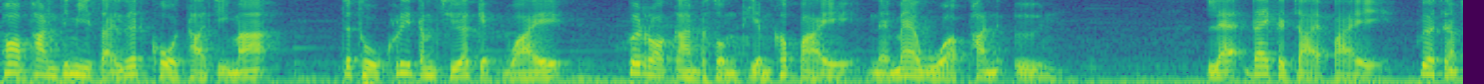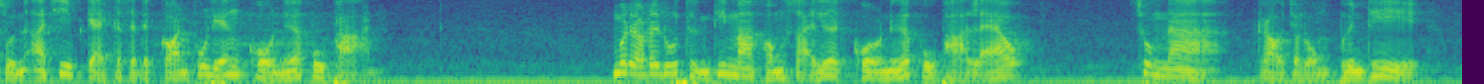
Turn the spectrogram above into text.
พ่อพันธุ์ที่มีสายเลือดโคทาจิมะ จะถูกรีดน้ำเชื้อเก็บไว้ เพื่อรอการผสมเทียมเข้าไปในแม่วัวพันธุ์อื่น และได้กระจายไปเพื่อสนับสนุนอาชีพแก่เกษตรกรผู้เลี้ยงโคเนื้อปูผ่าน เมื่อเราได้รู้ถึงที่มาของสายเลือดโคเนื้อปูผ่านแล้ว ช่วงหน้าเราจะลงพื้นที่ไป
